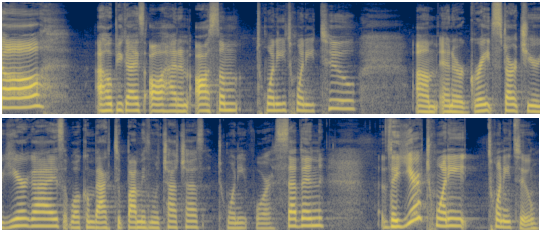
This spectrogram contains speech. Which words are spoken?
y'all. I hope you guys all had an awesome 2022 um, and a great start to your year, guys. Welcome back to Pa Mis Muchachas 24 7. The year 2022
